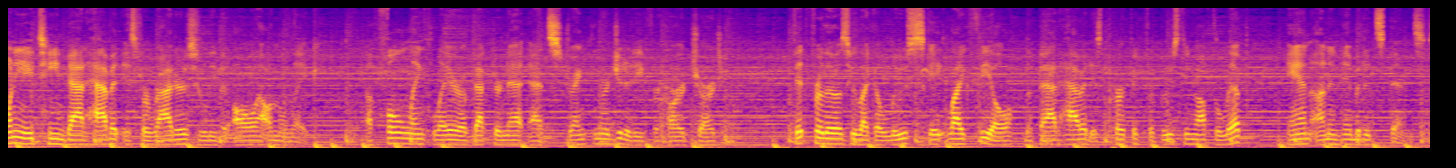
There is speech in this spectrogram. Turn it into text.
2018 Bad Habit is for riders who leave it all out on the lake. A full-length layer of Vector Net adds strength and rigidity for hard charging. Fit for those who like a loose skate-like feel, the Bad Habit is perfect for boosting off the lip and uninhibited spins.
